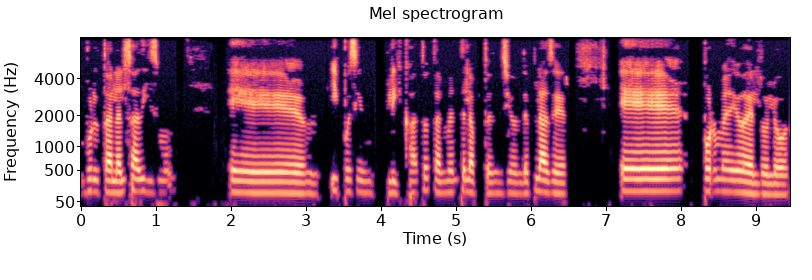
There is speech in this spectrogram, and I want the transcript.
brutal al sadismo y pues implica totalmente la obtención de placer por medio del dolor.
